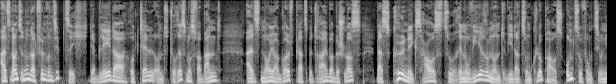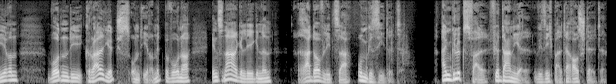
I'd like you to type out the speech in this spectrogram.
Als 1975 der Bleder Hotel- und Tourismusverband als neuer Golfplatzbetreiber beschloss, das Königshaus zu renovieren und wieder zum Clubhaus umzufunktionieren, wurden die Kraljitschs und ihre Mitbewohner ins nahegelegenen Radowlica umgesiedelt. Ein Glücksfall für Daniel, wie sich bald herausstellte.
